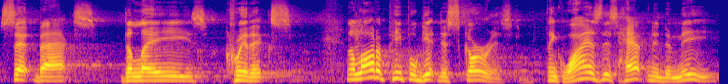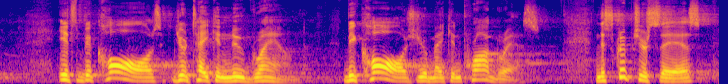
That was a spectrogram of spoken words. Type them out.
setbacks, delays, critics. And a lot of people get discouraged. Think, why is this happening to me? It's because you're taking new ground, because you're making progress. And the scripture says,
